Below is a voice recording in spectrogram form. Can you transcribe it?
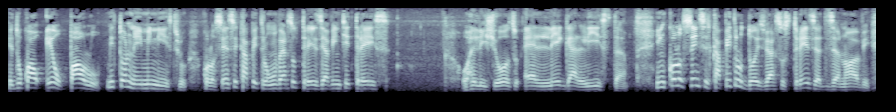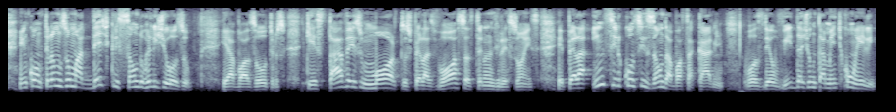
e do qual eu, Paulo, me tornei ministro. Colossenses capítulo 1, verso 13 a 23. O religioso é legalista. Em Colossenses capítulo 2, versos 13 a 19, encontramos uma descrição do religioso. E a vós outros, que estáveis mortos pelas vossas transgressões e pela incircuncisão da vossa carne, vos deu vida juntamente com ele,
